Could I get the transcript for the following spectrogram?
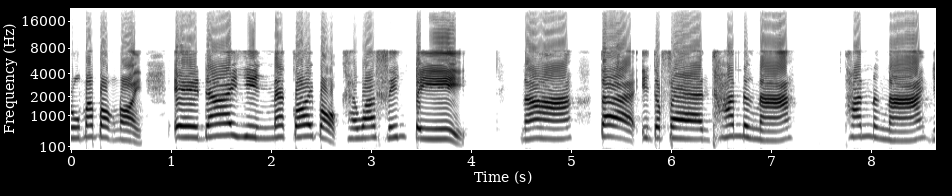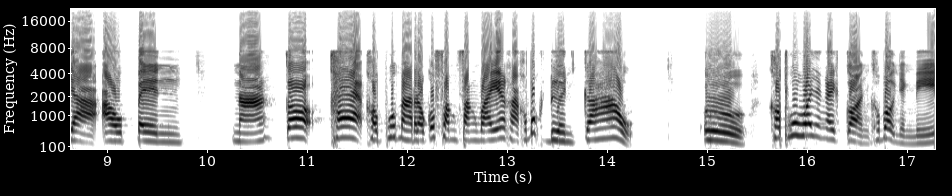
รู้มาบอกหน่อย เอได้ยินแม่ก้อยบอกแค่ว่าสิ้นปีนะคะแต่อินเตอร์แฟนท่านหนึ่งนะ ท่านหนึ่งนะ อย่าเอาเป็นนะ ก็แค่เขาพูดมาเราก็ฟังฟังไว้อะค่ะเขาบอกเดือนเก้าเออเขาพูดว่ายังไงก่อนเขาบอกอย่างนี้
